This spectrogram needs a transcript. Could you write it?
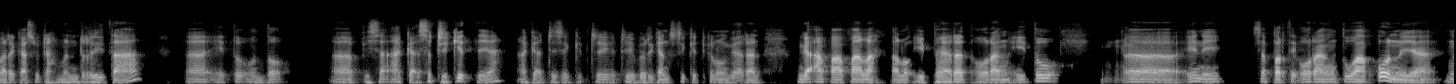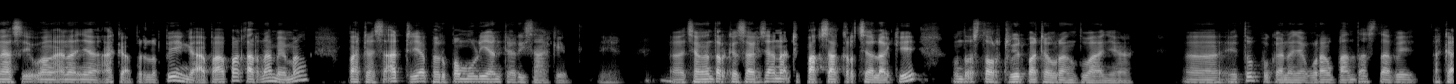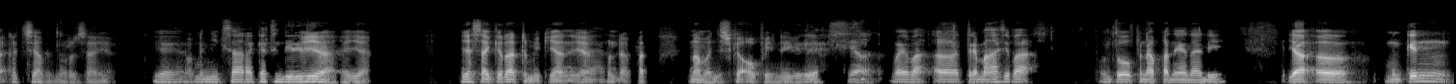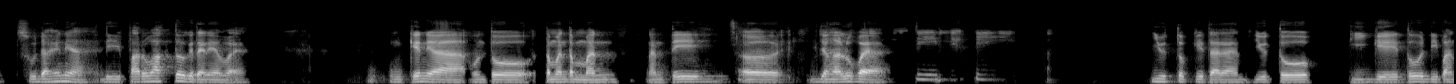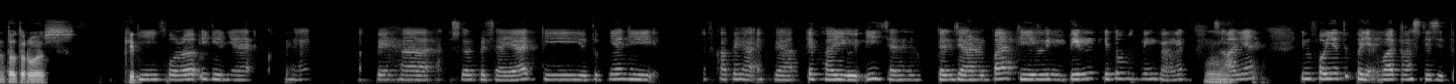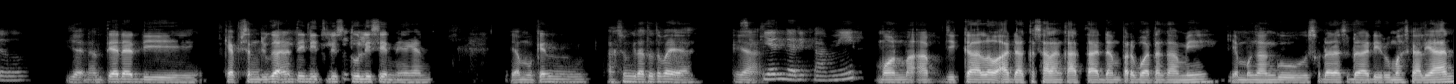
mereka sudah menderita eh, itu untuk eh, bisa agak sedikit ya, agak disedikit, di- diberikan sedikit kelonggaran. Nggak apa-apalah kalau ibarat orang itu eh, ini seperti orang tua pun ya ngasih uang anaknya agak berlebih nggak apa-apa karena memang pada saat dia baru pemulihan dari sakit. ya. Jangan tergesa-gesa anak dipaksa kerja lagi untuk store duit pada orang tuanya. Itu bukan hanya kurang pantas tapi agak kejam menurut saya. Iya, ya, Oke. menyiksa rakyat sendiri Iya, iya. Ya saya kira demikian ya Ya, pendapat namanya juga opini gitu iya, ya. ya, baik, Pak. Eh, terima kasih, Pak, untuk pendapatnya tadi. Ya, eh, mungkin sudah ini ya, di paruh waktu kita ini ya, Pak ya. Mungkin ya untuk teman-teman nanti eh, jangan lupa ya di di YouTube kita kan, YouTube, IG itu dipantau terus. Kita, di follow IG-nya FPH underscore Berjaya di YouTube-nya di FKPH FHUI dan dan jangan lupa di LinkedIn itu penting banget hmm, soalnya infonya tuh banyak banget mas di situ. ya nanti ada di caption juga nanti Jadi, ditulis-tulisin ya kan. Ya mungkin langsung kita tutup aja ya. Ya, sekian dari kami. mohon maaf jikalau ada kesalahan kata dan perbuatan kami yang mengganggu saudara-saudara di rumah sekalian.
